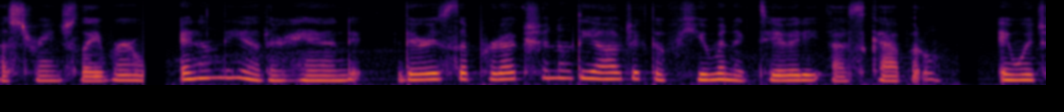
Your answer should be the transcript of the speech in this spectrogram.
estranged labor. And on the other hand, there is the production of the object of human activity as capital, in which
